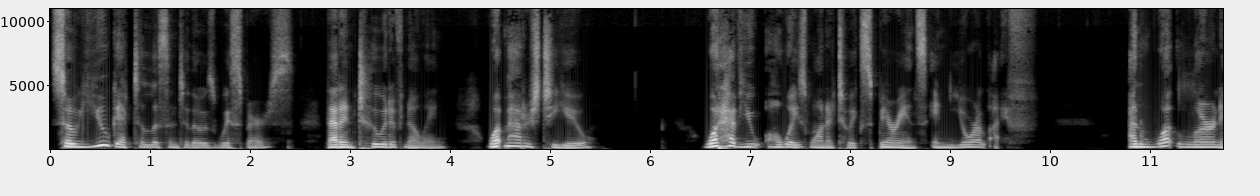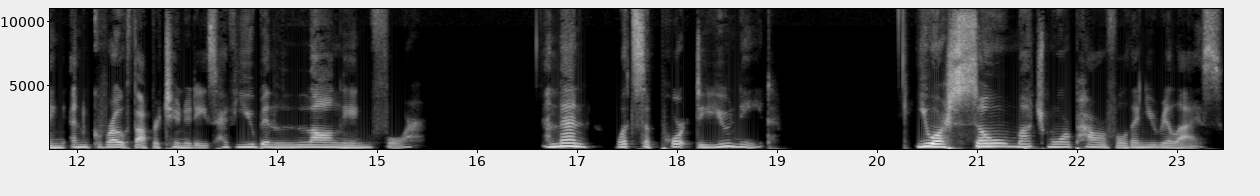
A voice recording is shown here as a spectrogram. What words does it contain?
So you get to listen to those whispers, that intuitive knowing. What matters to you? What have you always wanted to experience in your life? And what learning and growth opportunities have you been longing for? And then, what support do you need? You are so much more powerful than you realize.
